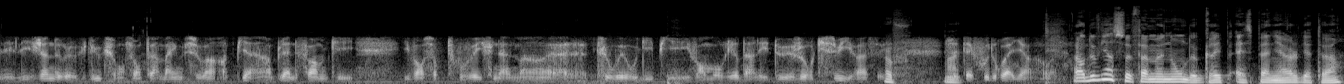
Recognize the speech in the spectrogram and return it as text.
Les, jeunes recrues qui sont, sont quand même souvent en, en, pleine forme, qui ils vont se retrouver finalement euh, cloués au lit, puis ils vont mourir dans les deux jours qui suivent. Hein. C'était foudroyant. Alors d'où vient ce fameux nom de grippe espagnole, Viateur?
